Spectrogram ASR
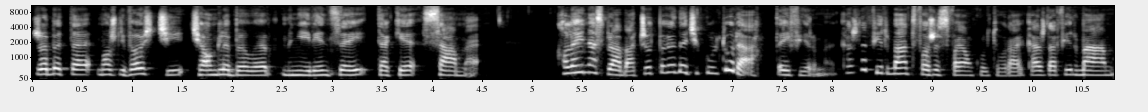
żeby te możliwości ciągle były mniej więcej takie same. Kolejna sprawa, czy odpowiada Ci kultura tej firmy? Każda firma tworzy swoją kulturę, każda firma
